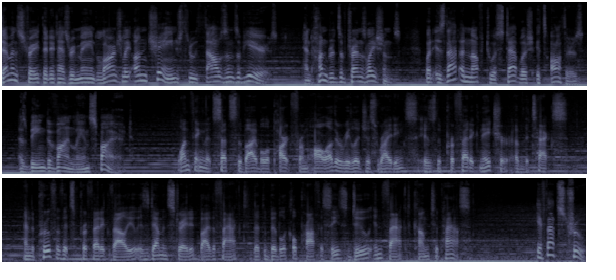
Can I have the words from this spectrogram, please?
demonstrate that it has remained largely unchanged through thousands of years and hundreds of translations. But is that enough to establish its authors as being divinely inspired? One thing that sets the Bible apart from all other religious writings is the prophetic nature of the texts. And the proof of its prophetic value is demonstrated by the fact that the biblical prophecies do in fact come to pass. If that's true,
